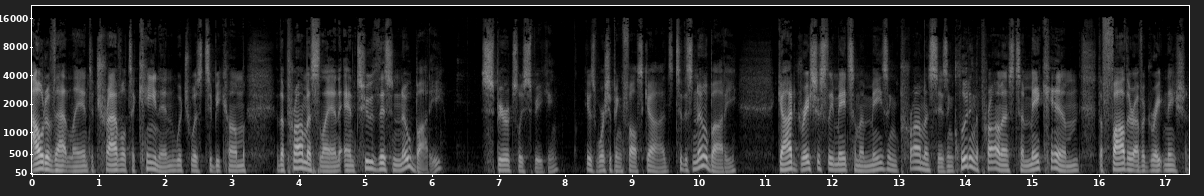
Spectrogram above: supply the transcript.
out of that land to travel to Canaan, which was to become the promised land. And to this nobody, spiritually speaking, he was worshiping false gods. To this nobody, God graciously made some amazing promises, including the promise to make him the father of a great nation.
